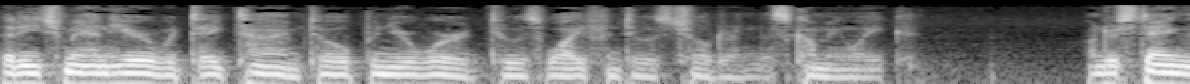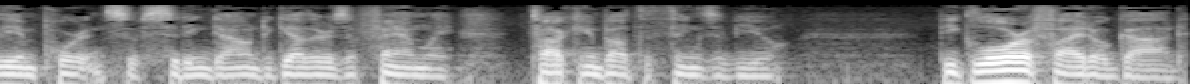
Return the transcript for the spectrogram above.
that each man here would take time to open your word to his wife and to his children this coming week, understanding the importance of sitting down together as a family, talking about the things of you. Be glorified, O God,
